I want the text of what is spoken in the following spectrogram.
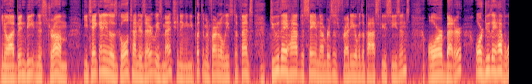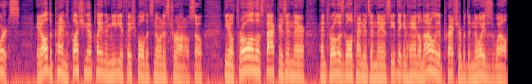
you know, I've been beating this drum. You take any of those goaltenders everybody's mentioning and you put them in front of the Leafs defense. Do they have the same numbers as Freddie over the past few seasons, or better, or do they have worse? It all depends. Plus, you got to play in the media fishbowl that's known as Toronto. So, you know, throw all those factors in there and throw those goaltenders in there and see if they can handle not only the pressure but the noise as well.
